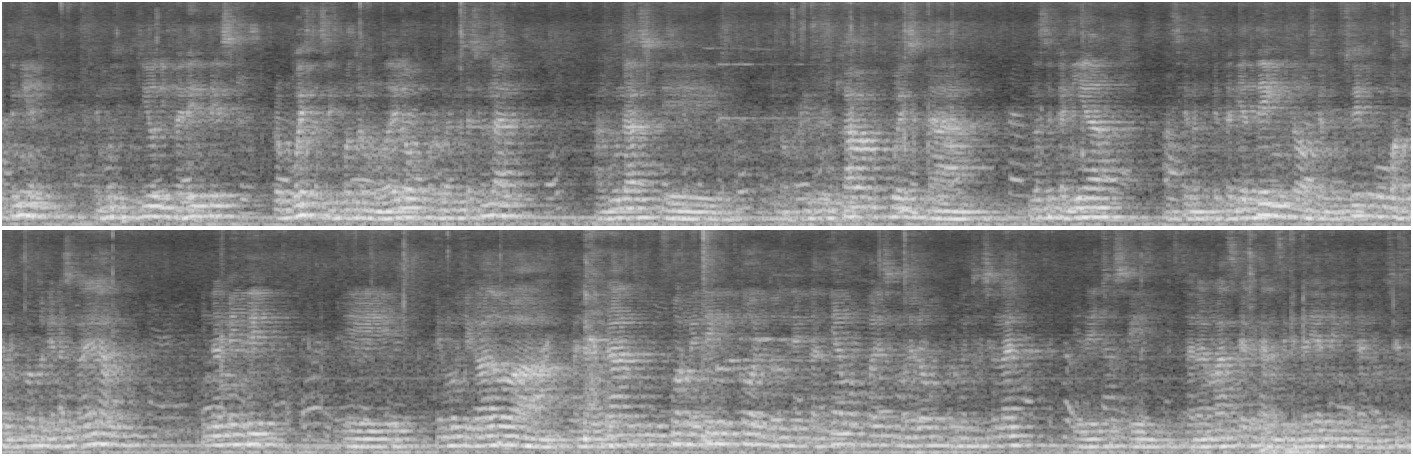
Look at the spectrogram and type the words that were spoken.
obteniendo. Hemos discutido diferentes propuestas en cuanto al modelo organizacional algunas eh, que buscaban pues la, una cercanía hacia la Secretaría Técnica, o hacia el Consejo, o hacia la Autoridad Nacional del Agua. Finalmente, eh, hemos llegado a, elaborar un informe técnico en donde planteamos cuál es el modelo organizacional que de hecho se estará más cerca de la Secretaría Técnica del proceso.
